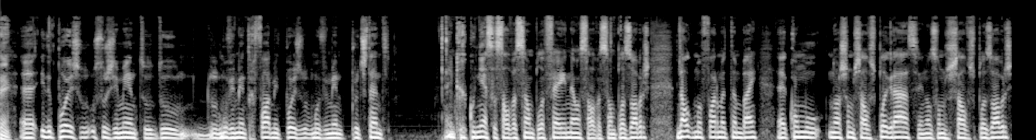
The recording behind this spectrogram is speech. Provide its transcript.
uh, e depois o, o surgimento do, do movimento de reforma e depois do movimento protestante em que reconhece a salvação pela fé e não a salvação pelas obras, de alguma forma também, eh, como nós somos salvos pela graça e não somos salvos pelas obras,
